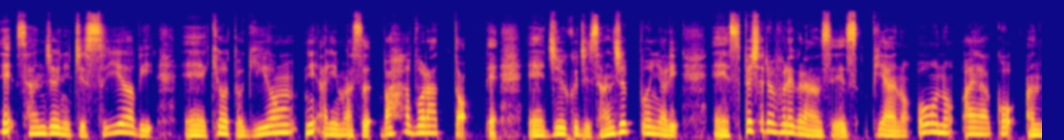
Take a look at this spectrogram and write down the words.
で、30日水曜日、えー、京都祇園にありますバッハボラットで、えー、19時30分より、えー、スペシャルフレグランスズピアノ大野彩子ベ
